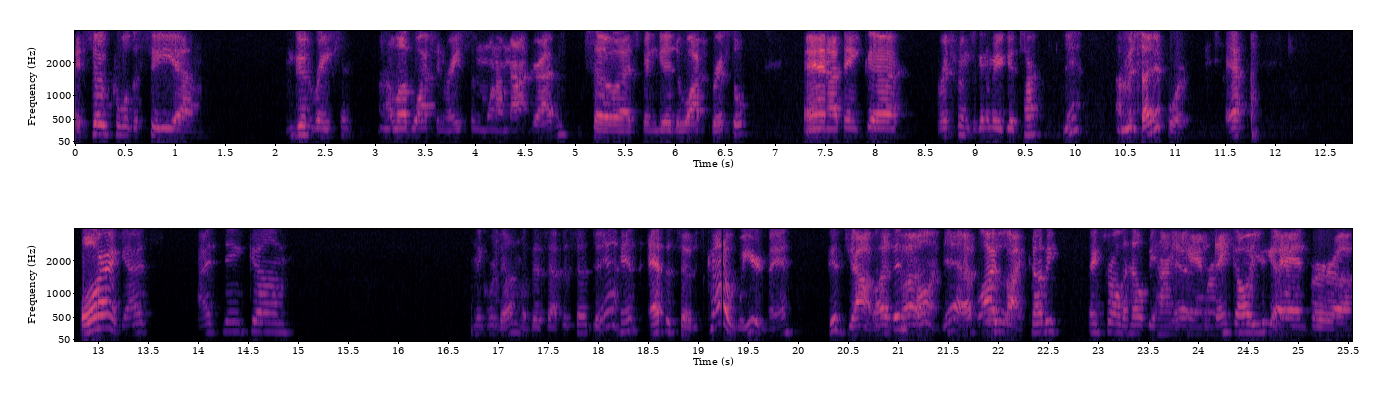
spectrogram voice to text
It's so cool to see um, good racing. I love watching racing when I'm not driving, so uh, it's been good to watch Bristol, and I think uh, Richmond's going to be a good time. Yeah, I'm excited for it. Yeah. Well, all right, guys. I think um, I think we're done with this episode. The Yeah. tenth episode. It's kind of weird, man. Good job. Flies it's been by. fun. Yeah, Flies by. Cubby, thanks for all the help behind Yeah, the camera. Thank all you guys And- for uh,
